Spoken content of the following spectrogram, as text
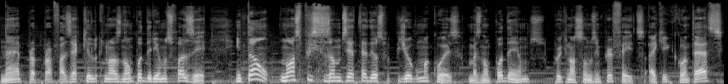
né, para fazer aquilo que nós não poderíamos fazer. Então, nós precisamos ir até Deus para pedir alguma coisa, mas não podemos porque nós somos imperfeitos. Aí o que, que acontece?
